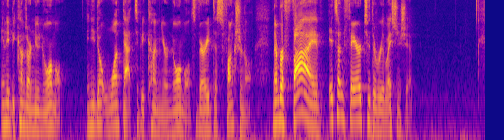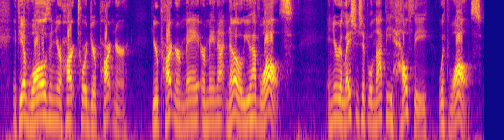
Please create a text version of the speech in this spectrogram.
and it becomes our new normal. And you don't want that to become your normal. It's very dysfunctional. Number five, it's unfair to the relationship. If you have walls in your heart toward your partner, your partner may or may not know you have walls. And your relationship will not be healthy with walls.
